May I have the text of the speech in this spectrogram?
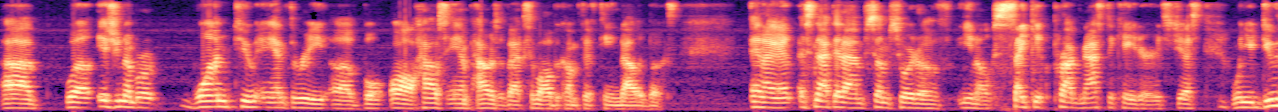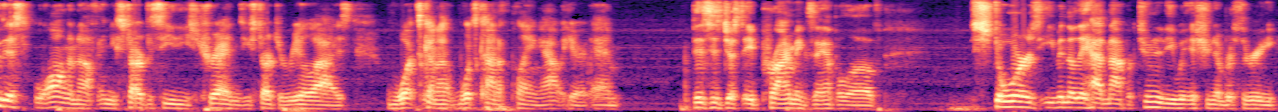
Uh, well, issue number one, two, and three of both all House and Powers of X have all become fifteen dollar books. And I, it's not that I'm some sort of you know psychic prognosticator. It's just when you do this long enough and you start to see these trends, you start to realize what's gonna what's kind of playing out here. And this is just a prime example of stores, even though they had an opportunity with issue number three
